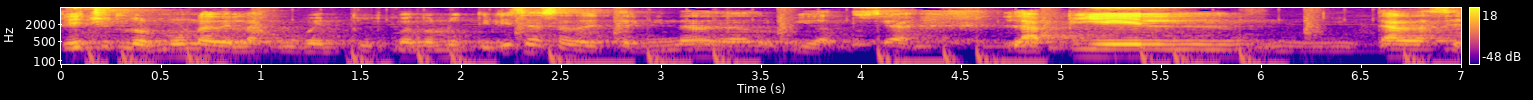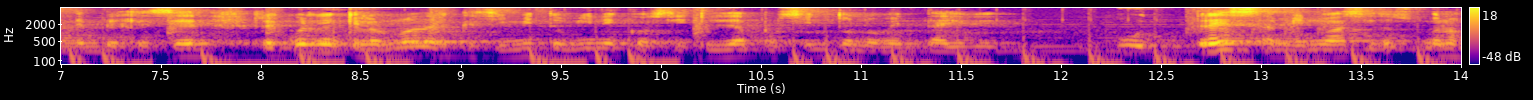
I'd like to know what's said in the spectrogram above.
De hecho, es la hormona de la juventud. Cuando lo utilizas a determinada edad, olvídate. O sea, la piel, tardas en envejecer. Recuerden que la hormona del crecimiento viene constituida por 193 aminoácidos, bueno,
